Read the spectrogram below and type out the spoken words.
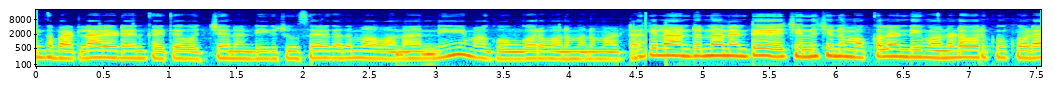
ఇంకా బట్టలు చేయడానికి అయితే వచ్చానండి. ఇక చూసారు కదా మా వనాన్ని మా గోంగూర వనం అనమాట ఇలా అంటున్నానంటే చిన్న చిన్న మొక్కలండి. మొన్నటి వరకు కూడా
